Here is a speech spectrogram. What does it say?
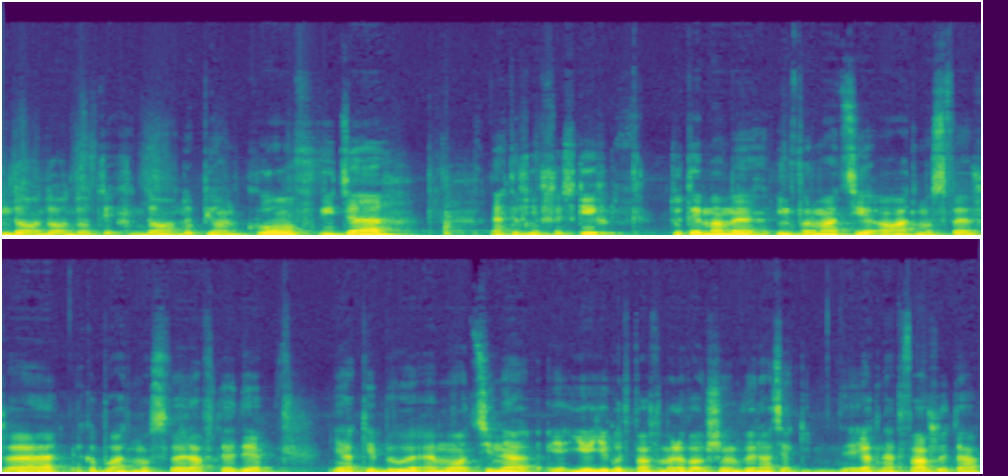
do, do, do tych, do, do pionków widzę, ale też nie wszystkich. Tutaj mamy informacje o atmosferze, jaka była atmosfera wtedy, jakie były emocje, na je- jego twarzy malował się wyraz jak, jak na twarzy, tak?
